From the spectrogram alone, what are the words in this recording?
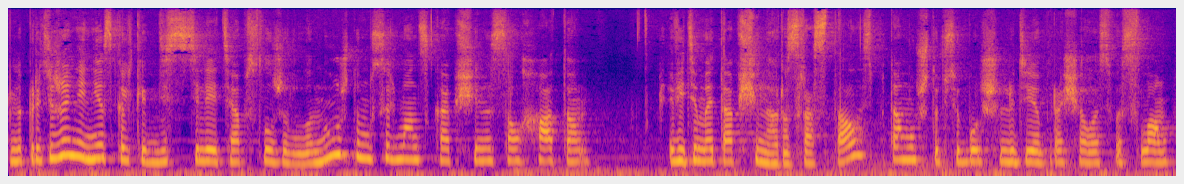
на протяжении нескольких десятилетий обслуживала нужды мусульманской общины Салхата. Видимо, эта община разрасталась, потому что все больше людей обращалось в ислам.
